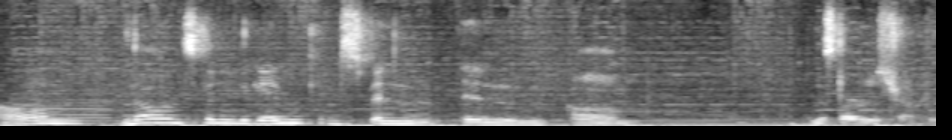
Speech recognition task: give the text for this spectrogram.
Um, no, it's been in the game. It's been in um the start of this chapter.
